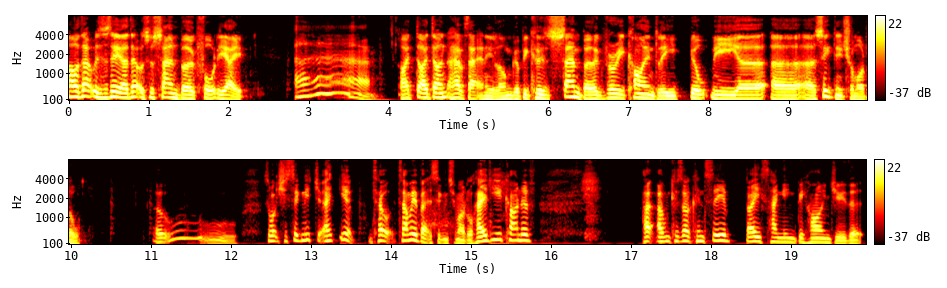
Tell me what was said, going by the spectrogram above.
Oh, that was there. That was a Sandberg 48. Ah, I, I don't have that any longer because Sandberg very kindly built me uh, a, a signature model. oh. So what's your signature? Uh, yeah, tell tell me about the signature model. How do you kind of? Because I, can see a bass hanging behind you. That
